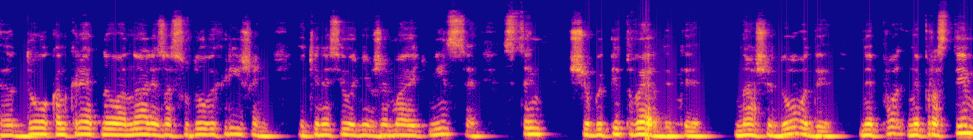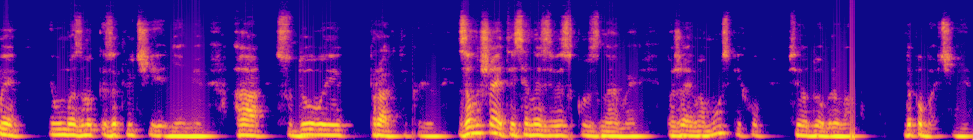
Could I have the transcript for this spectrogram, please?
до конкретного аналізу судових рішень, які на сьогодні вже мають місце, з тим, щоб підтвердити наші доводи не по- не простими умозаключеннями, а судовою практикою. Залишайтеся на зв'язку з нами. Бажаю вам успіху, всього доброго. До побачення.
